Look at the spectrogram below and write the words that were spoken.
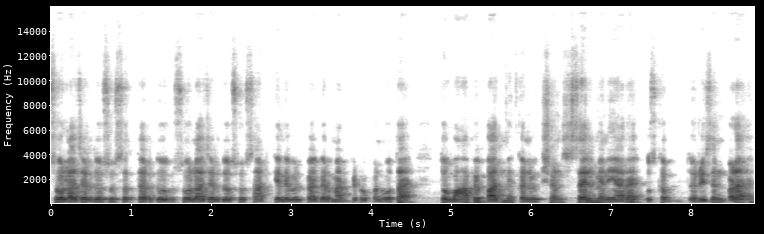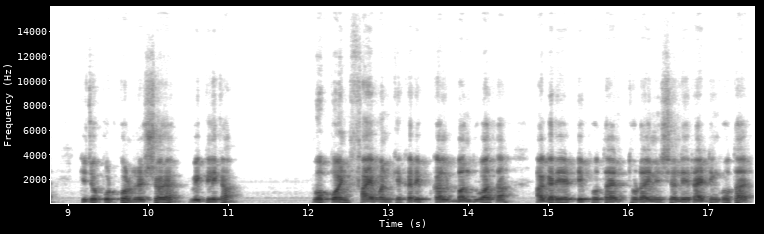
सोलह हज़ार दो सौ सत्तर, दो, सोलह हज़ार दो सौ साठ के लेवल पे अगर मार्केट ओपन होता है तो वहाँ पे बाद में कन्विक्शन सेल में नहीं आ रहा है। उसका रीजन बड़ा है कि जो पुट कॉल रेशियो है वीकली का, वो पॉइंट फाइव वन के करीब कल बंद हुआ था। अगर ये टिप होता है थोड़ा इनिशियली राइटिंग होता है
